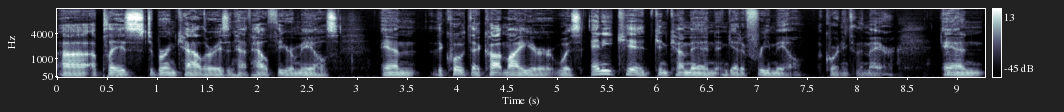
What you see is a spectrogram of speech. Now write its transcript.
uh, a place to burn calories and have healthier meals. And the quote that caught my ear was Any kid can come in and get a free meal, according to the mayor. And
